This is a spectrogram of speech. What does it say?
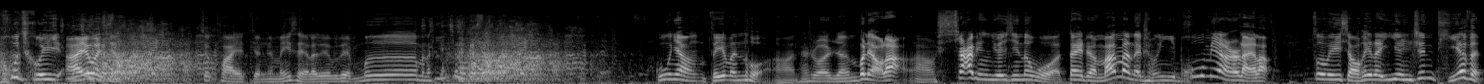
胡吹！哎呦我天，这夸也简直没谁了，对不对？么么的，姑娘贼稳妥啊！她说忍不了了啊！下定决心的我，带着满满的诚意扑面而来了。作为小黑的隐身铁粉，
